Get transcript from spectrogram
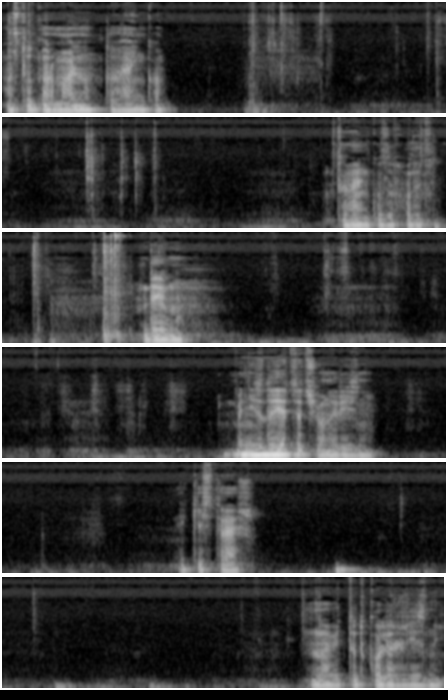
А тут нормально, тугенько. Тугенько заходить. Дивно. Мені здається, чи вони різні. Якийсь треш. Навіть тут колір різний.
